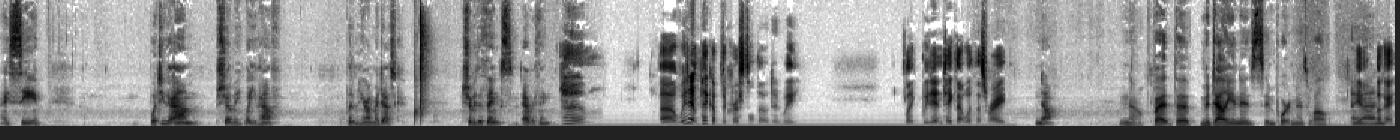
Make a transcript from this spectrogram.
I see. What do you um? Show me what you have. Put them here on my desk. Show me the things, everything. uh, we didn't pick up the crystal though, did we? Like we didn't take that with us, right? No. No, but the medallion is important as well. And Yeah, okay.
